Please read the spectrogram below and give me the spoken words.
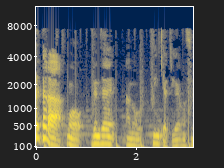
べたら、もう全然、あの、雰囲気は違います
